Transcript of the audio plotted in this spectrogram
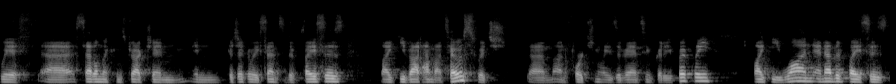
with uh, settlement construction in particularly sensitive places like Givat Hamatos, which um, unfortunately is advancing pretty quickly, like E1 and other places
